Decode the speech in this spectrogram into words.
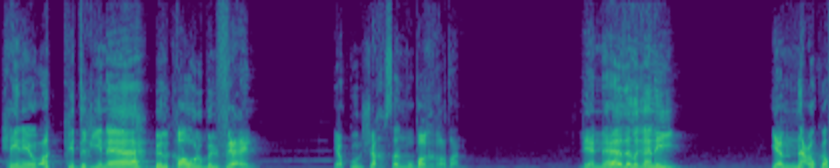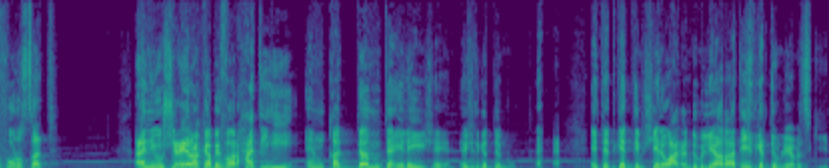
حين يؤكد غناه بالقول وبالفعل يكون شخصا مبغضا لأن هذا الغني يمنعك فرصة أن يشعرك بفرحته إن قدمت إليه شيئا إيش تقدم له؟ أنت تقدم شيء لواحد عنده مليارات إيش تقدم له يا مسكين؟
